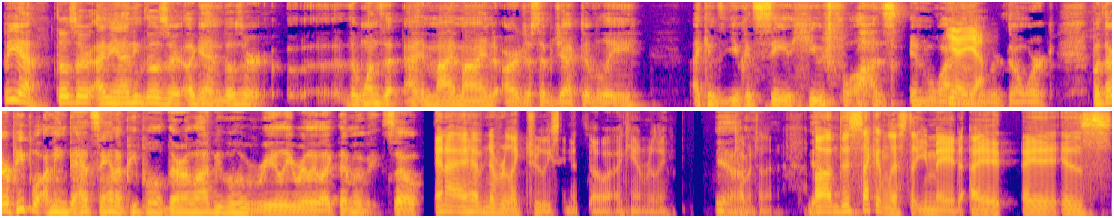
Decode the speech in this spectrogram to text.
But yeah, those are, I mean, I think those are, again, those are uh, the ones that in my mind are just objectively, I can, you can see huge flaws in why Yeah, those yeah. movies don't work. But there are people, I mean, Bad Santa, people, there are a lot of people who really, really like that movie. So And I have never like truly seen it, so I can't really yeah. comment on that. Yeah. Um, this second list that you made, I, I is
